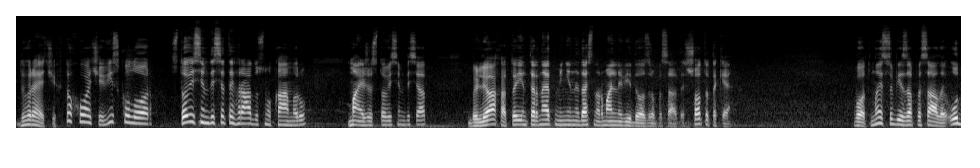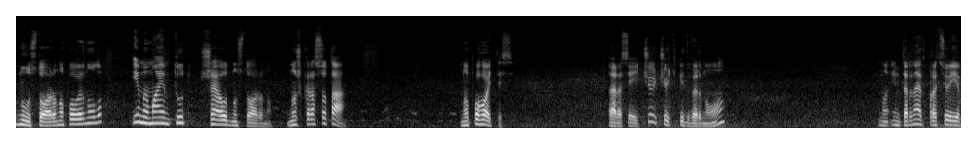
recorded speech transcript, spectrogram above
До речі, хто хоче, вісколор, 180 градусну камеру майже 180. Бляха, той інтернет мені не дасть нормальне відео записати. Що то таке? От, ми собі записали одну сторону повернуло, і ми маємо тут ще одну сторону. Ну ж красота. Ну погодьтесь. Зараз я її чуть-чуть підверну. Ну, інтернет працює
